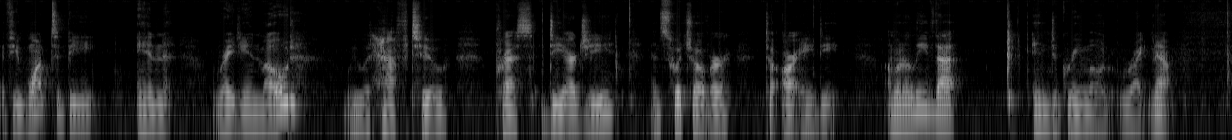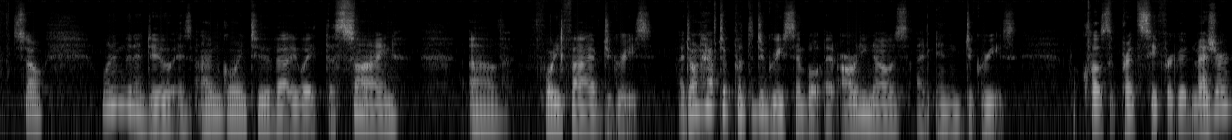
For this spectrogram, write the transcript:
If you want to be in radian mode, we would have to press DRG and switch over to RAD. I'm going to leave that in degree mode right now. So what I'm going to do is I'm going to evaluate the sine of 45 degrees. I don't have to put the degree symbol, it already knows I'm in degrees. I'll close the parenthesis for good measure,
